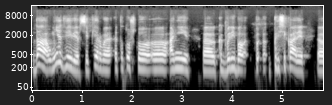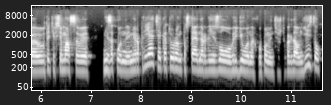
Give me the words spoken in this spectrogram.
Да, у меня две версии. Первая – это то, что э, они э, как бы либо пресекали э, вот эти все массовые незаконные мероприятия, которые он постоянно организовывал в регионах. Вы помните, что когда он ездил,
